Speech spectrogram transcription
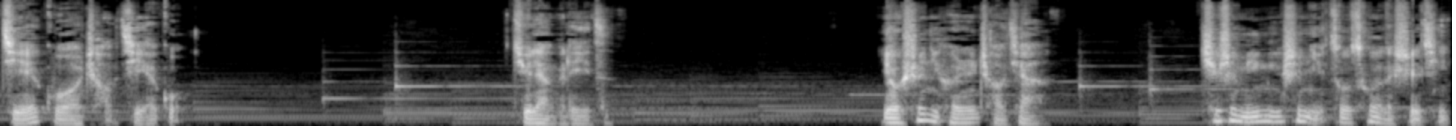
结果吵结果。举两个例子，有时你和人吵架，其实明明是你做错了事情，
